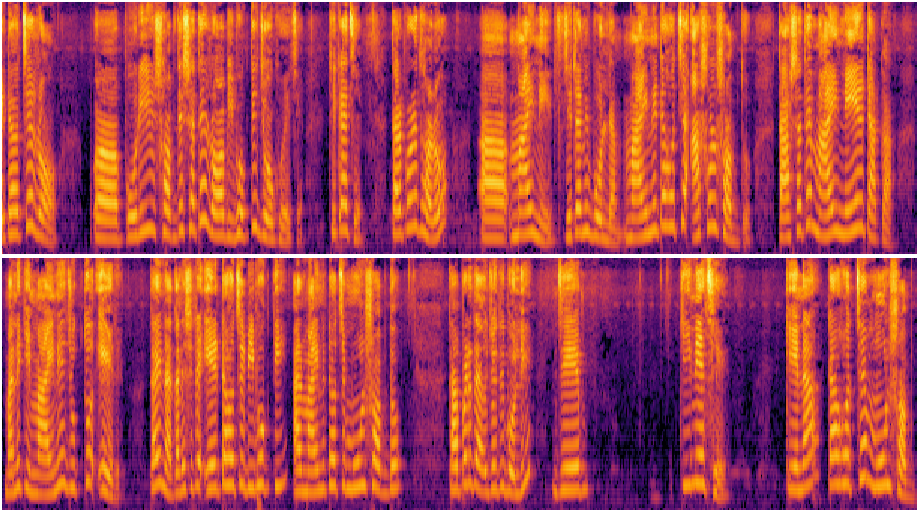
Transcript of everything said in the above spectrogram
এটা হচ্ছে র। পরি শব্দের সাথে র বিভক্তি যোগ হয়েছে ঠিক আছে? তারপরে ধরো আহ, মাইনে যেটা আমি বললাম মাইনেটা হচ্ছে আসল শব্দ। তার সাথে মাইনের টাকা মানে কি? মাইনে যুক্ত এর তাই না? তাহলে সেটা এরটা হচ্ছে বিভক্তি আর মাইনেটা হচ্ছে মূল শব্দ। তারপরে যদি বলি যে কিনেছে, কেনাটা হচ্ছে মূল শব্দ।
